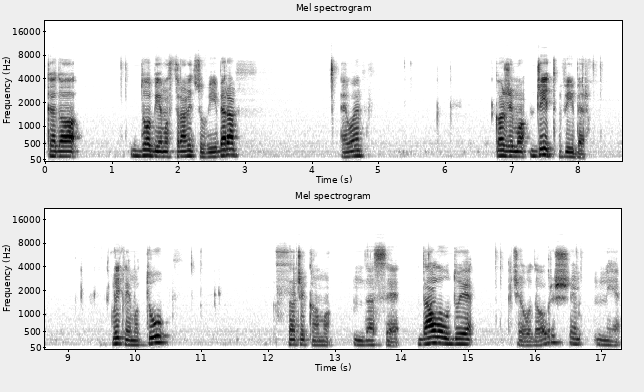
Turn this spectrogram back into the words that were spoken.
Kada dobijemo stranicu Vibera, evo je, kažemo JIT Viber. Kliknemo tu, sačekamo da se downloaduje, će ovo da obrišem, nije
